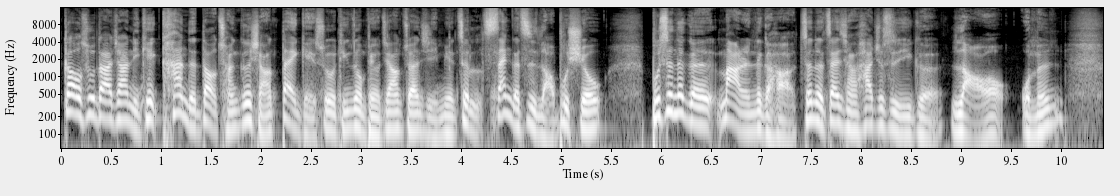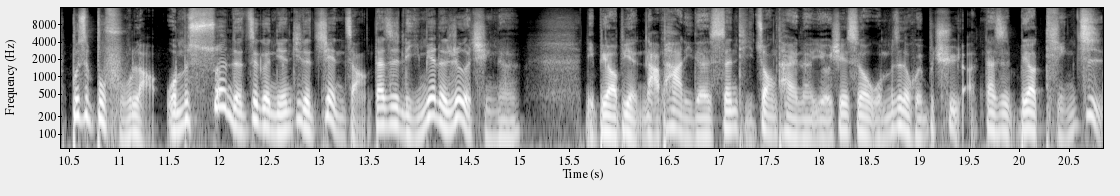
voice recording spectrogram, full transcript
告诉大家，你可以看得到传哥想要带给所有听众朋友这张专辑里面这三个字“老不休”，不是那个骂人那个哈，真的在讲他就是一个老。我们不是不服老，我们顺着这个年纪的渐长，但是里面的热情呢，你不要变，哪怕你的身体状态呢，有些时候我们真的回不去了，但是不要停滞。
